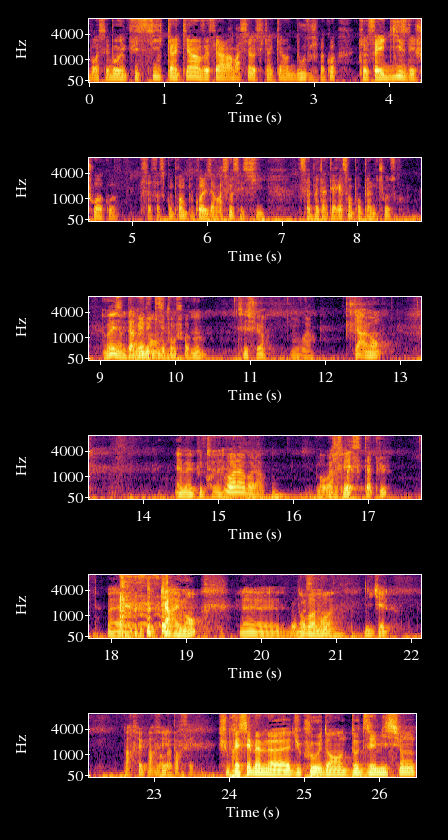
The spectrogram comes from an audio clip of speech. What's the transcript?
Bon, c'est beau. Et puis si quelqu'un veut faire l'art martial, ou si quelqu'un doute, ou je sais pas quoi, que ça aiguise les choix, quoi. Que ça fasse comprendre pourquoi les arts martiaux, c'est si ça peut être intéressant pour plein de choses. Quoi. Oui, Ça non, permet d'aiguiser ton choix. Quoi. Mm. C'est sûr. Donc voilà. Carrément. Eh bah écoute, euh, Voilà, voilà. Bon, bah, Parfait. j'espère que ça t'a plu. bah, écoute carrément. Là, euh, Bon, non bah, vraiment, euh, nickel. Parfait, parfait. Bon, bah, parfait. Je suis pressé même euh, du coup dans d'autres émissions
